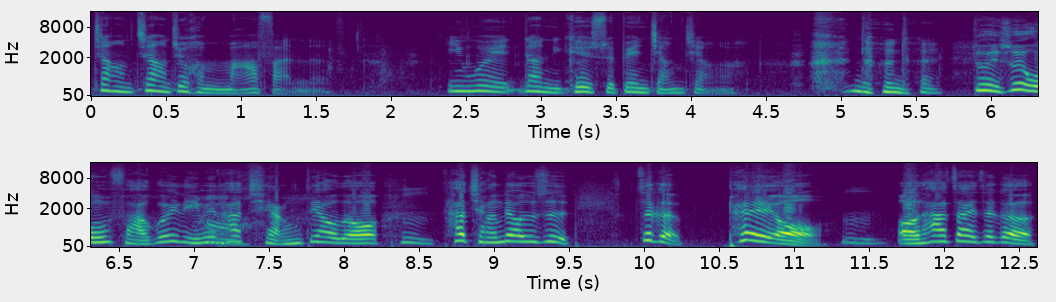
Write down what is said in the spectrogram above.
这样这样就很麻烦了，因为让你可以随便讲讲啊，对不对？对，所以我们法规里面他强调的哦，嗯，他强调就是。这个配偶，嗯，哦，他在这个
